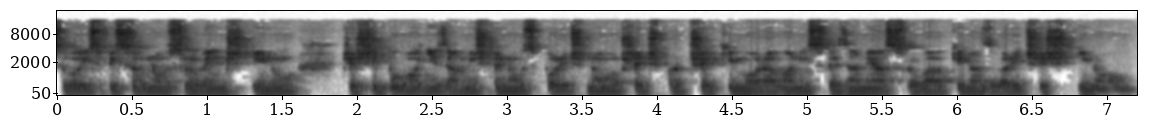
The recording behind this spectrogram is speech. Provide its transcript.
svoji spisovnou slovenštinu. Češi původně zamýšlenou společnou řeč pro Čechy, Moravany, Slezany a Slováky nazvali češtinou.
